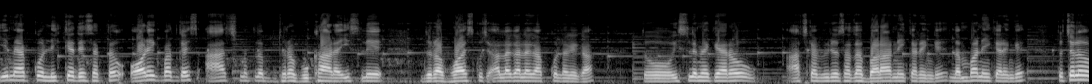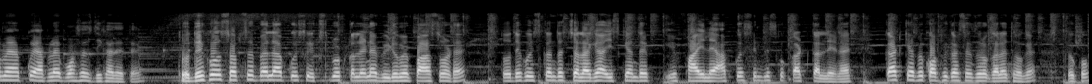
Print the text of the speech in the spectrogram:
ये मैं आपको लिख के दे सकता हूँ। और एक बात गाइस आज मतलब थोड़ा बुखार है, इसलिए थोड़ा वॉइस कुछ अलग अलग आपको लगेगा। तो इसलिए मैं कह रहा हूँ, आज का वीडियो ज़्यादा बड़ा नहीं करेंगे, लंबा नहीं करेंगे। तो चलो मैं आपको अप्लाई प्रोसेस दिखा देते हैं। तो देखो, सबसे पहले आपको इसको एक्सप्लोर कर लेना वीडियो में पासवर्ड है। तो देखो इसके अंदर चला गया, इसके अंदर ये फ़ाइल है। आपको सिंपली इसको कट कर लेना है। कट क्या पे कॉपी कर सकते हो गलत हो गया। देखो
